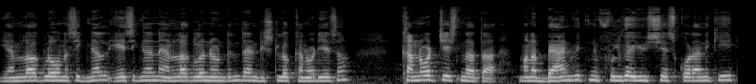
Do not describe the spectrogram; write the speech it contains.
ఎన్లాగ్లో ఉన్న సిగ్నల్ ఏ సిగ్నల్ ఎన్లాగ్లోనే ఉంటుంది దాన్ని డిజిటల్లో కన్వర్ట్ చేసాం. కన్వర్ట్ చేసిన తర్వాత మన బ్యాండ్ విత్ని ఫుల్గా యూజ్ చేసుకోవడానికి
